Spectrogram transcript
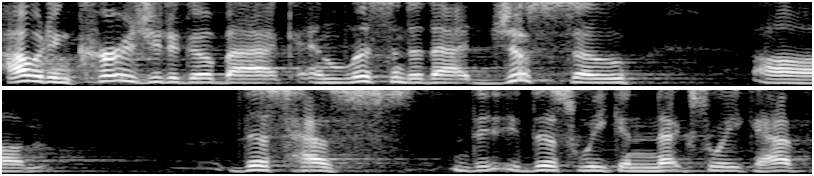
I would encourage you to go back and listen to that just so um, this has, this week and next week have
